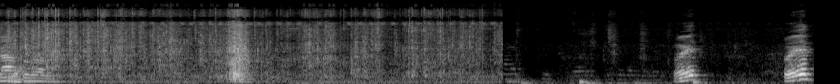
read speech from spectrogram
લાવ તો રોહિત રોહિત.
